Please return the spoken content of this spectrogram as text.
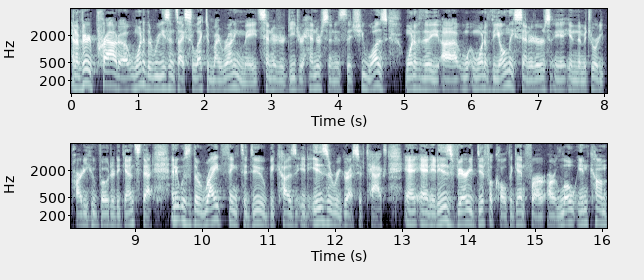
And I'm very proud. Uh, one of the reasons I selected my running mate, Senator Deidre Henderson, is that she was one of the uh, one of the only senators in, in, the majority party who voted against that. And it was the right thing to do because it is a regressive tax, and, and it is very difficult again for our, our low income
